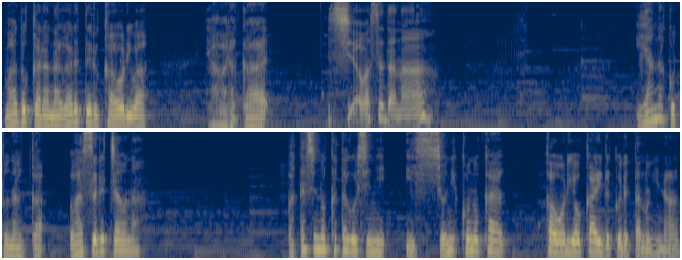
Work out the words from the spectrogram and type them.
窓から流れてる香りは柔らかい。幸せだな。嫌なことなんか忘れちゃうな。私の肩越しに一緒にこの香りを嗅いでくれたのにな。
